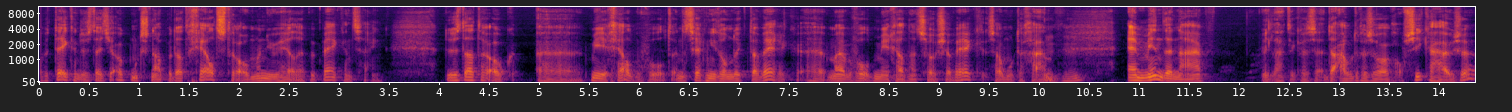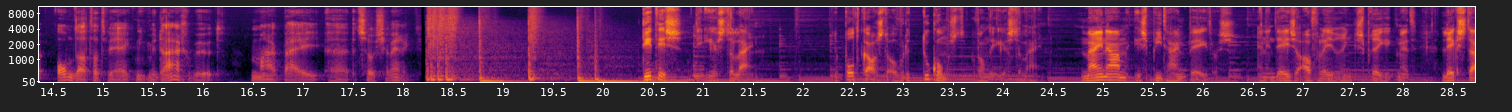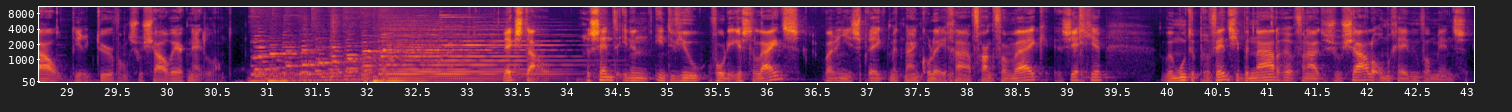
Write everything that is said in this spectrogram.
Dat betekent dus dat je ook moet snappen dat geldstromen nu heel erg beperkend zijn. Dus dat er ook uh, meer geld bijvoorbeeld, en dat zeg ik niet omdat ik daar werk, uh, maar bijvoorbeeld meer geld naar het sociaal werk zou moeten gaan. Mm -hmm. En minder naar, laat ik zeggen, de ouderenzorg of ziekenhuizen, omdat dat werk niet meer daar gebeurt, maar bij uh, het sociaal werk. Dit is De Eerste Lijn, de podcast over de toekomst van de Eerste Lijn. Mijn naam is Piet Hein Peters en in deze aflevering spreek ik met Lex Staal, directeur van Sociaal Werk Nederland. Lex Staal, recent in een interview voor de Eerste Lijns, waarin je spreekt met mijn collega Frank van Wijk, zeg je: We moeten preventie benaderen vanuit de sociale omgeving van mensen.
